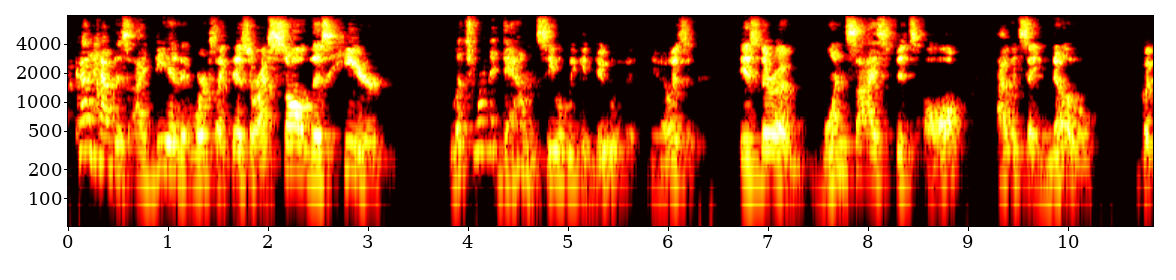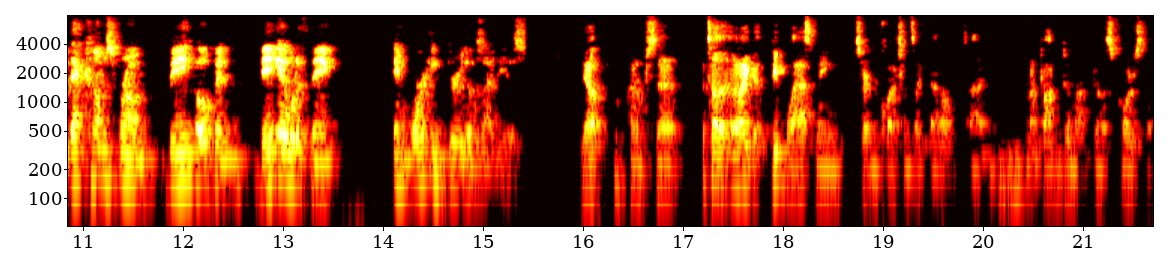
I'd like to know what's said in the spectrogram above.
I kind of have this idea that works like this, or I saw this here. Let's run it down and see what we could do with it. You know, is is there a one size fits all? I would say no, but that comes from being open, being able to think, and working through those ideas. Yep, 100%. I tell like people ask me certain questions like that all the time Mhm. when I'm talking to them about doing this course. Like,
